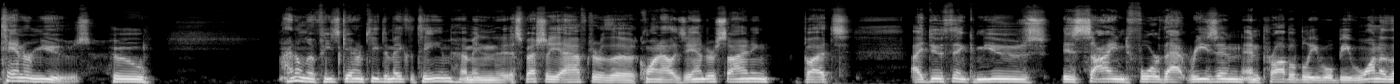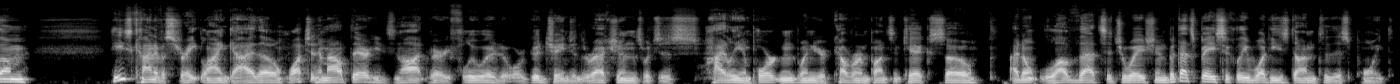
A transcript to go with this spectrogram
Tanner Muse, who I don't know if he's guaranteed to make the team. I mean, especially after the Kwon Alexander signing, but I do think Muse is signed for that reason and probably will be one of them. He's kind of a straight line guy, though. Watching him out there, he's not very fluid or good change in directions, which is highly important when you're covering punts and kicks. So I don't love that situation, but that's basically what he's done to this point.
